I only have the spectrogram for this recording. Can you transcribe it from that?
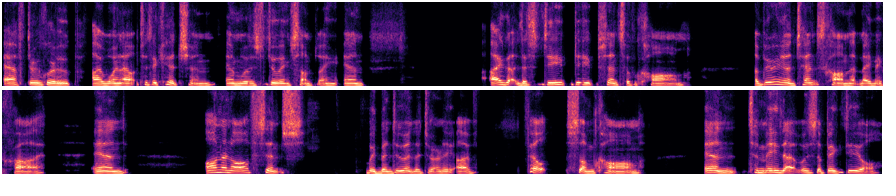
after group, I went out to the kitchen and was doing something. And I got this deep, deep sense of calm, a very intense calm that made me cry. And on and off since we've been doing the journey, I've felt some calm. And to me, that was a big deal.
